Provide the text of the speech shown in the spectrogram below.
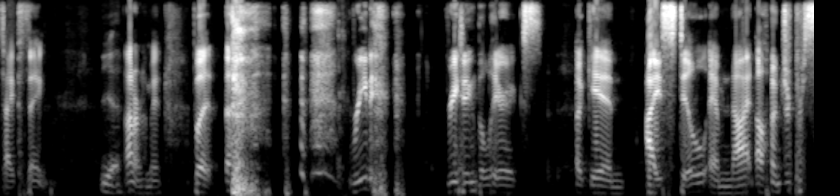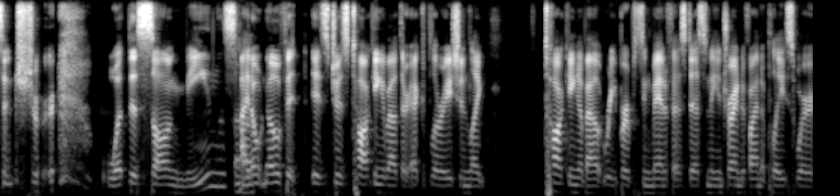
type thing. yeah, I don't know, man. But reading reading the lyrics again, I still am not hundred percent sure what this song means. I Uh-huh. don't know if it is just talking about their exploration, like talking about repurposing manifest destiny and trying to find a place where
